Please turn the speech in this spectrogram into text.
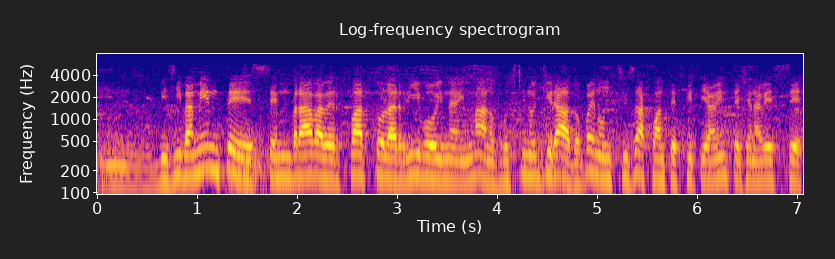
mh, visivamente sembrava aver fatto l'arrivo in, in, mano, frustino girato, poi non si sa quanto effettivamente ce n'avesse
